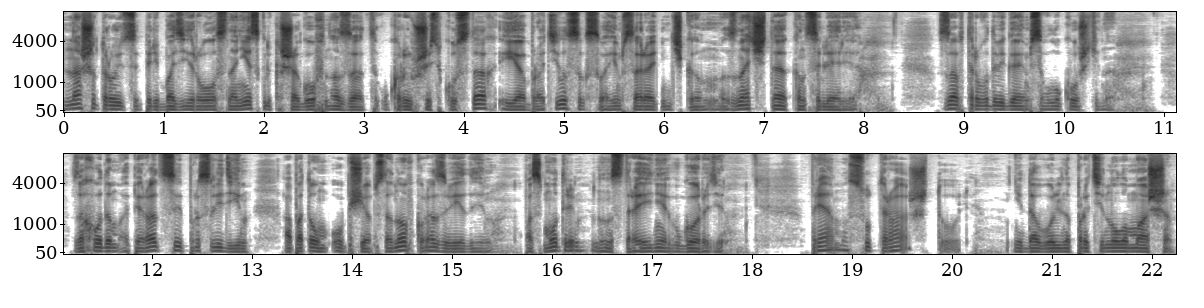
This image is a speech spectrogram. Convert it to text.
Наша троица перебазировалась на несколько шагов назад, укрывшись в кустах, и я обратился к своим соратничкам. Значит, так, канцелярия. Завтра выдвигаемся в Лукошкино. За ходом операции проследим, а потом общую обстановку разведаем. Посмотрим на настроение в городе. Прямо с утра, что ли? Недовольно протянула Маша.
